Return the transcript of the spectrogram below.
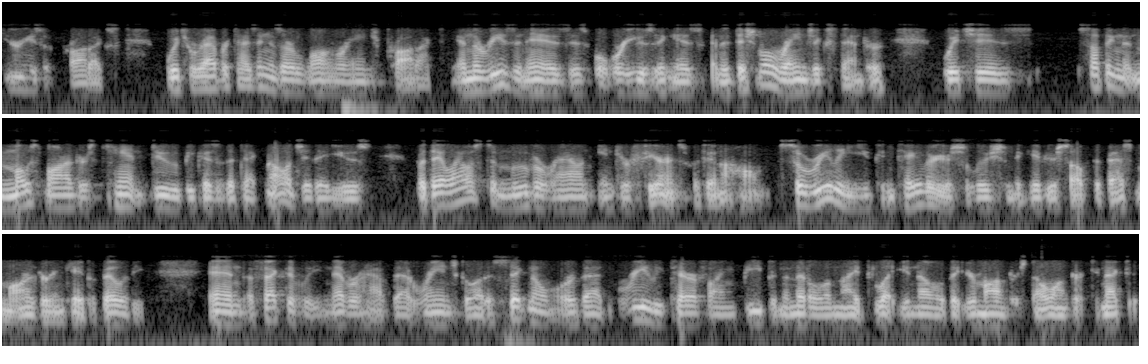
series of products, which we're advertising as our long-range product. And the reason is, is what we're using is an additional range extender, which is something that most monitors can't do because of the technology they use, but they allow us to move around interference within a home. So really, you can tailor your solution to give yourself the best monitoring capability and effectively never have that range go out of signal or that really terrifying beep in the middle of the night to let you know that your monitor is no longer connected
